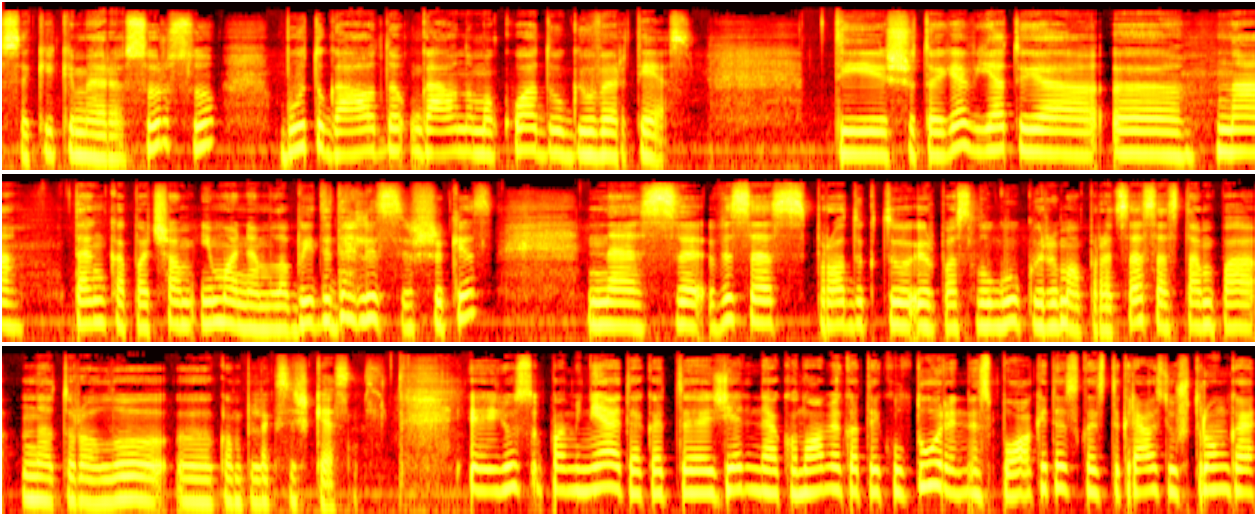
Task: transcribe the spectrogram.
sakykime, resursų būtų gaunama kuo daugiau vertės. Tai šitoje vietoje, e, na, tenka pačiom įmonėm labai didelis iššūkis nes visas produktų ir paslaugų kūrimo procesas tampa natūralu e, kompleksiškesnis. E, jūs paminėjote, kad žiedinė ekonomika tai kultūrinis pokytis, kas tikriausiai užtrunka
